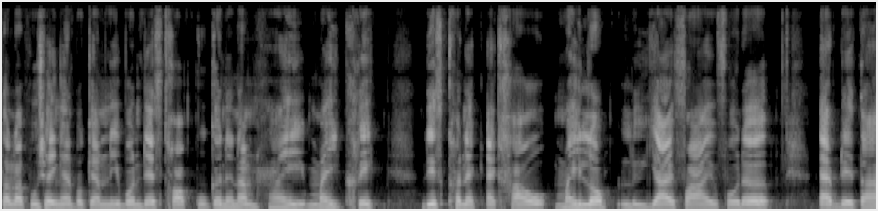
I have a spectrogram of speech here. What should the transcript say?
สำหรับผู้ใช้งานโปรแกรมนี้บนเดสก์ท็อป Google แนะนำให้ไม่คลิก disconnect account ไม่ลบหรือย้ายไฟล์โฟลเดอร์ App Data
